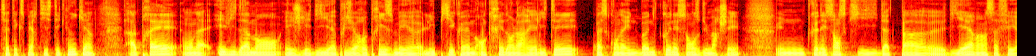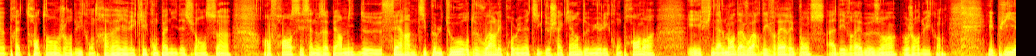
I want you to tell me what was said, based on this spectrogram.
cette expertise technique. Après, on a évidemment, et je l'ai dit à plusieurs reprises, mais euh, les pieds quand même ancrés dans la réalité, Parce qu'on a une bonne connaissance du marché, une connaissance qui date pas euh, d'hier. Hein. Ça fait euh, près de 30 ans aujourd'hui qu'on travaille avec les compagnies d'assurance euh, en France et ça nous a permis de faire un petit peu le tour, de voir les problématiques de chacun, de mieux les comprendre et finalement d'avoir des vraies réponses à des vrais besoins aujourd'hui. Et puis,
